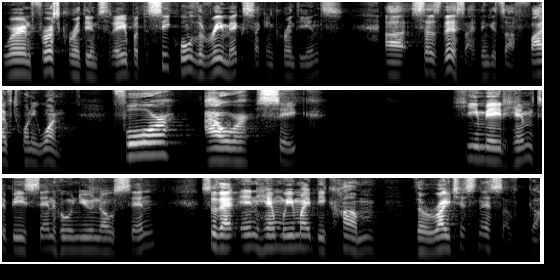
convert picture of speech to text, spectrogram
We're in 1 Corinthians today, but the sequel, the remix, 2 Corinthians, uh, says this. I think it's uh, 521. For our sake, he made him to be sin who knew no sin, so that in him we might become the righteousness of God.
